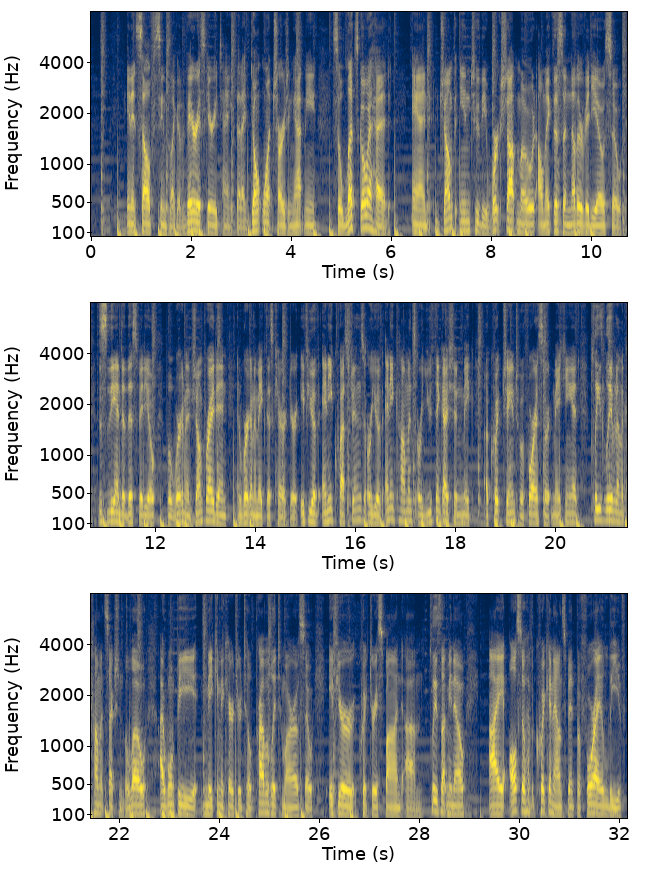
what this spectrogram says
in itself seems like a very scary tank that I don't want charging at me. So let's go ahead and jump into the workshop mode. I'll make this another video, so this is the end of this video, but we're gonna jump right in and we're gonna make this character. If you have any questions or you have any comments or you think I should make a quick change before I start making it, please leave it in the comment section below. I won't be making the character till probably tomorrow, so if you're quick to respond, um, please let me know. I also have a quick announcement before I leave.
